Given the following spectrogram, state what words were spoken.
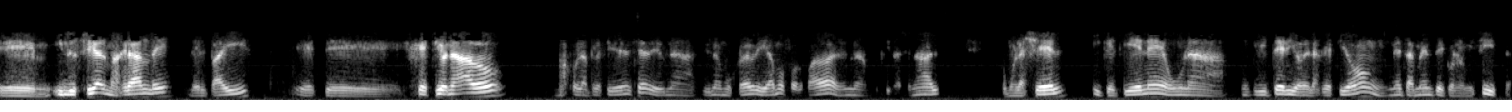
eh, industrial más grande del país, este, gestionado bajo la presidencia de una, de una mujer, digamos, formada en una multinacional como la Shell y que tiene una, un criterio de la gestión netamente economicista.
